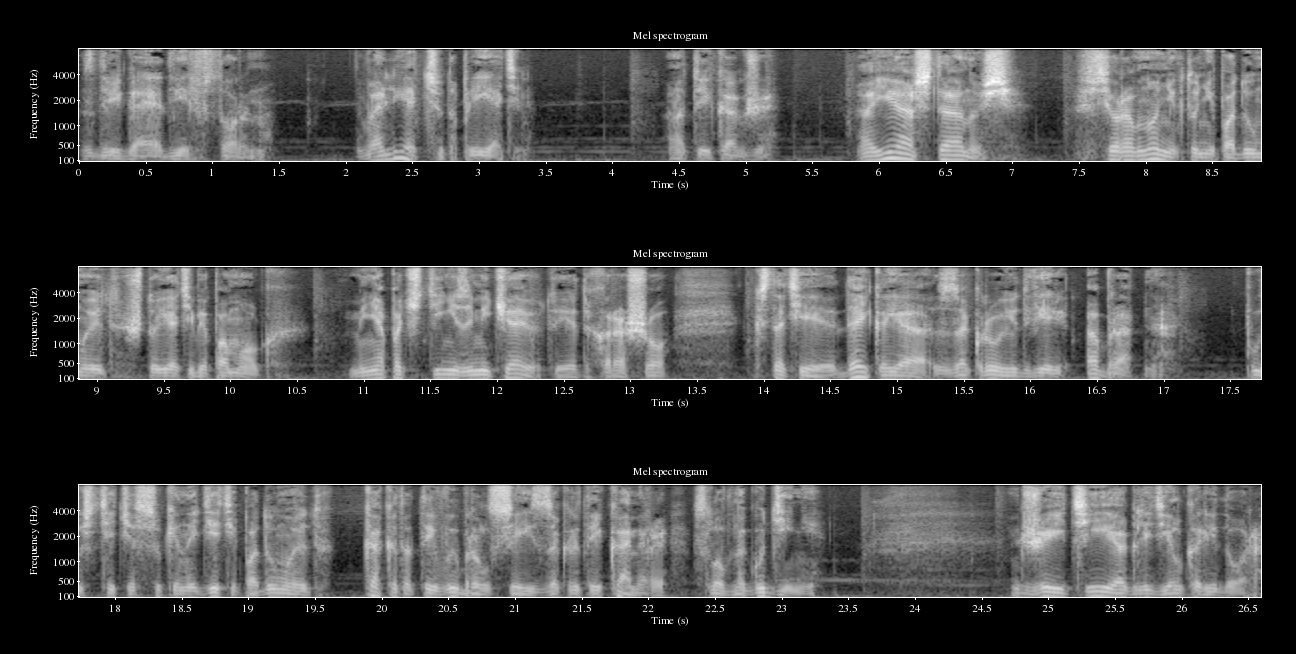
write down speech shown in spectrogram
сдвигая дверь в сторону. «Вали отсюда, приятель!» «А ты как же?» «А я останусь. Все равно никто не подумает, что я тебе помог. Меня почти не замечают, и это хорошо. Кстати, дай-ка я закрою дверь обратно. Пусть эти сукины дети подумают, как это ты выбрался из закрытой камеры, словно Гудини». Джей Ти оглядел коридор.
